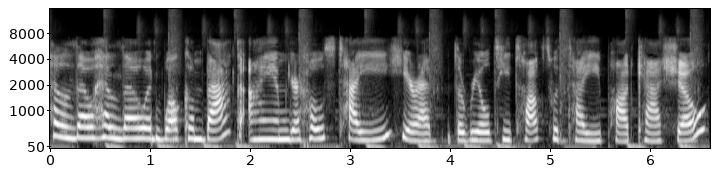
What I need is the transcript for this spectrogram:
Hello, hello, and welcome back. I am your host, Tiye, here at the Realty Talks with Tiye podcast show.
